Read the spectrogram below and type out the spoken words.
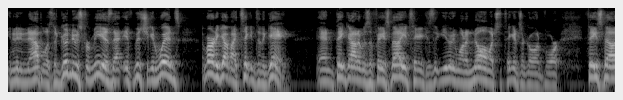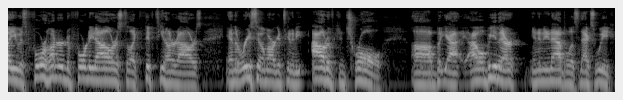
in Indianapolis. The good news for me is that if Michigan wins, I've already got my ticket to the game. And thank God it was a face value ticket because you don't even want to know how much the tickets are going for. Face value is 400 to $40 to like $1,500. And the resale market's going to be out of control. Uh, but yeah, I will be there in Indianapolis next week,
